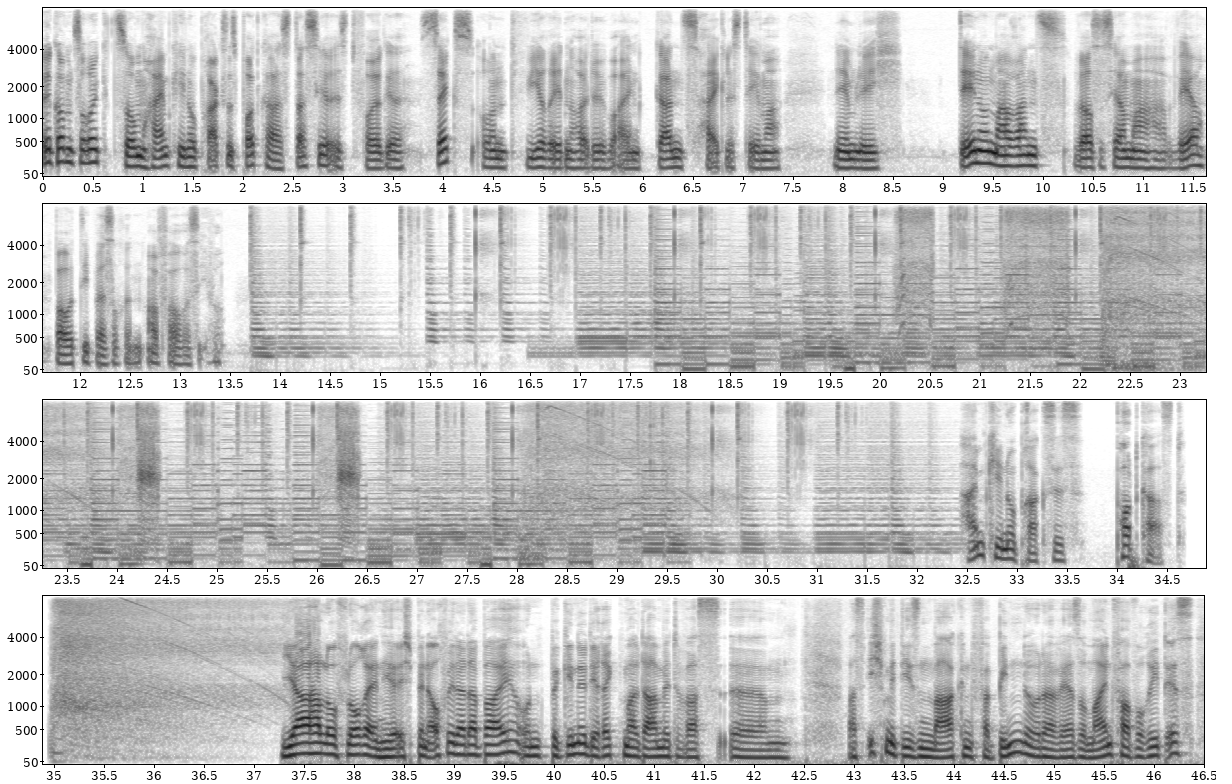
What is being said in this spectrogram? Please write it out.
Willkommen zurück zum Heimkino Praxis Podcast. Das hier ist Folge 6 und wir reden heute über ein ganz heikles Thema, nämlich Denon Marantz versus Yamaha. Wer baut die besseren AV-Receiver? Heimkinopraxis Podcast. Ja, hallo Florian hier. Ich bin auch wieder dabei und beginne direkt mal damit, was, ähm, was ich mit diesen Marken verbinde oder wer so mein Favorit ist.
